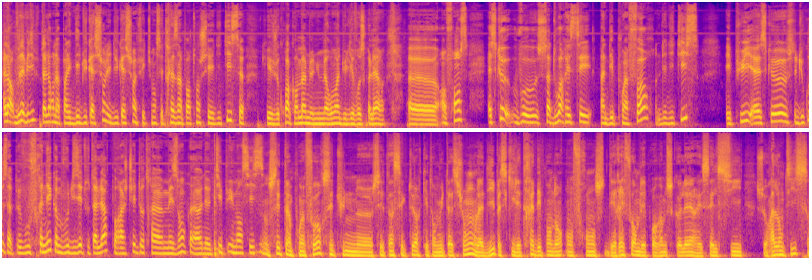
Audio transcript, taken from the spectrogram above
Alors, vous avez dit tout à l'heure, on a parlé d'éducation. L'éducation, effectivement, c'est très important chez Editis, qui est, je crois, quand même le numéro un du livre scolaire euh, en France. Est-ce que vous, ça doit rester un des points forts d'Editis et puis, est-ce que du coup, ça peut vous freiner, comme vous le disiez tout à l'heure, pour acheter d'autres euh, maisons euh, de type Humansis? C'est un point fort. C'est une, euh, c'est un secteur qui est en mutation. On l'a dit parce qu'il est très dépendant en France des réformes des programmes scolaires et celles-ci se ralentissent.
